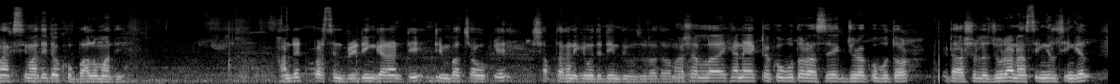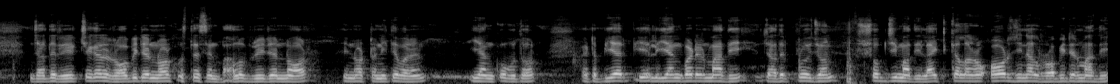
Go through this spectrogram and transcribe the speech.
মাক্সি মাদিটা খুব ভালো মাদি। হান্ড্রেড পার্সেন্ট ব্রিডিং গ্যারান্টি, ডিম বাচ্চা ওকে, সপ্তাহখানিকের মধ্যে ডিম দিব জোড়া দেওয়া। মাসাল্লাহ এখানে একটা কবুতর আছে, এক জোড়া কবুতর। এটা আসলে জোড়া না, সিঙ্গেল সিঙ্গেল। যাদের রেড চেকারে রবিডের নর খুঁজতেছেন, ভালো ব্রিডের নর। এই নটটা নিতে পারেন। ইয়াং কবুতর, একটা বিআরপিএল ইয়াং বার্ডের মাদি, যাদের প্রয়োজন সবজি মাদি, লাইট কালার অরিজিনাল রবিডের মাদি।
